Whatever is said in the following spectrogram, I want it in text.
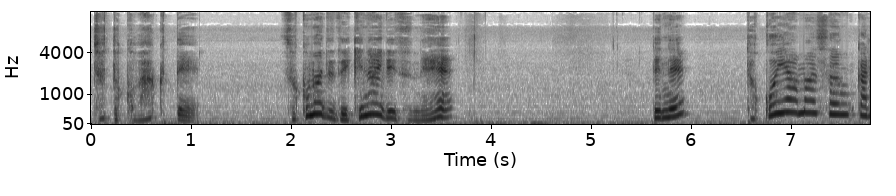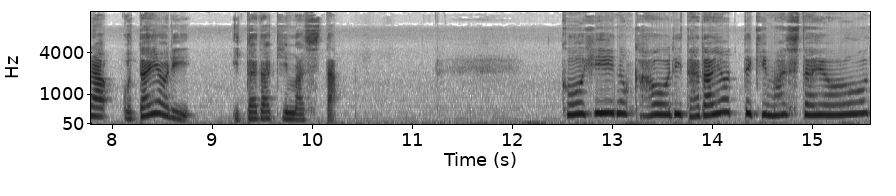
ちょっと怖くてそこまでできないですね。でね床山さんからお便りいただきました。コーヒーの香り漂ってきましたよっ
